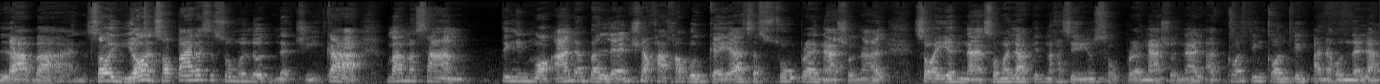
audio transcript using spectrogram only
laban. So, yon So, para sa sumunod na chika, Mama Sam, tingin mo, Ana Valencia kakabog kaya sa supranational? So, ayan na. So, malapit na kasi yung supranational at konting-konting panahon na lang,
